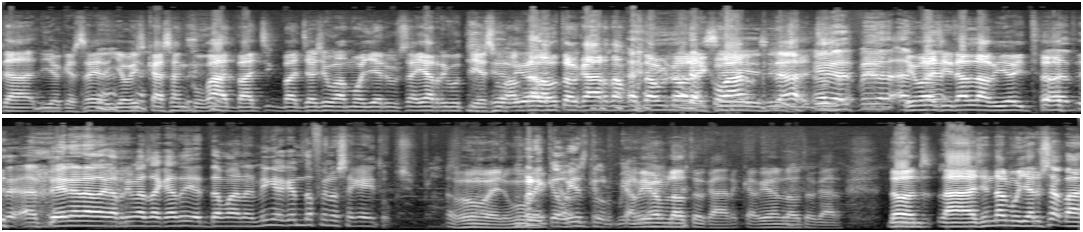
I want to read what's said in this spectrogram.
de, jo què sé, jo visc a Sant Cugat, vaig, vaig a jugar a Mollerussa i arribo tieso amb de l'autocar de una hora i Sí, quart. sí, sí. I després et- Imagina't l'avió i Et, tot. et venen, arribes a casa i et demanen vinga, que hem de fer no sé què, i tu... Un moment, un moment. que avui és dormir, Que viu eh? amb l'autocar, que viu amb l'autocar. Doncs la gent del Mollerussa va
